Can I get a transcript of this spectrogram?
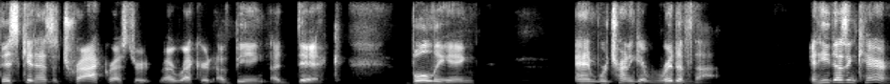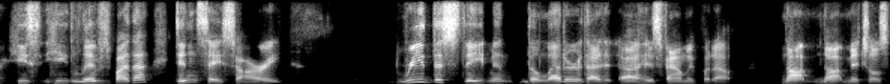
this kid has a track record, of being a dick, bullying, and we're trying to get rid of that. And he doesn't care. He's he lives by that. Didn't say sorry. Read the statement, the letter that uh, his family put out, not not Mitchell's,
